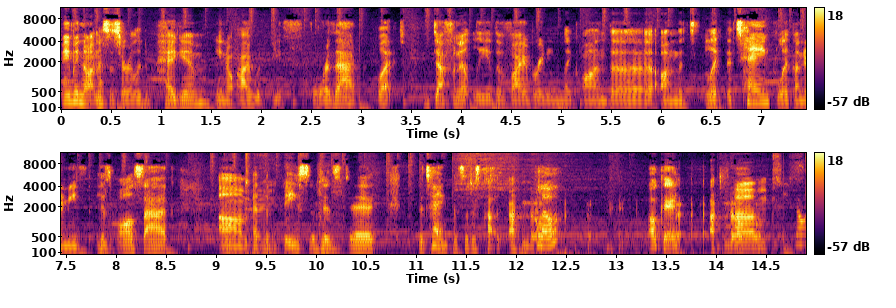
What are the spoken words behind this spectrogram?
Maybe not necessarily to peg him, you know, I would be for that, but definitely the vibrating like on the on the like the tank, like underneath his ball sack, um, at the base of his dick. The tank, that's what it's called. I know. Hello? Okay. I know. Um, you know,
